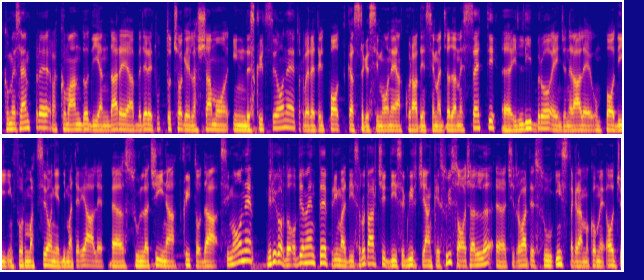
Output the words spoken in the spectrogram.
Come sempre raccomando di andare a vedere tutto ciò che lasciamo in descrizione. Troverete il podcast che Simone ha curato insieme a Giada Messetti, eh, il libro e in generale un po' di informazioni e di materiale eh, sulla Cina scritto da Simone. Vi ricordo ovviamente, prima di salutarci, di seguirci anche sui social eh, ci trovate su Instagram come oggi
